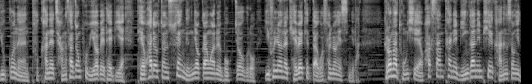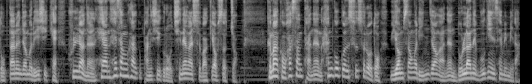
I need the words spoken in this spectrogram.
육군은 북한의 장사정포 위협에 대비해 대화력전 수행 능력 강화를 목적으로 이 훈련을 계획했다고 설명했습니다. 그러나 동시에 확산탄의 민간인 피해 가능성이 높다는 점을 의식해 훈련을 해안 해상사격 방식으로 진행할 수밖에 없었죠. 그만큼 확산탄은 한국군 스스로도 위험성을 인정하는 논란의 무기인 셈입니다.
